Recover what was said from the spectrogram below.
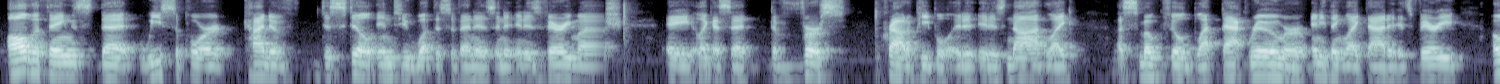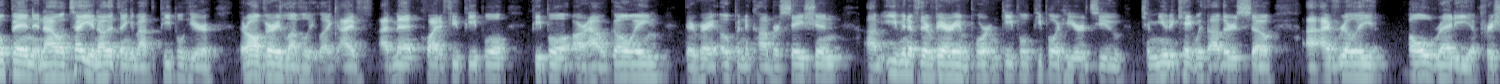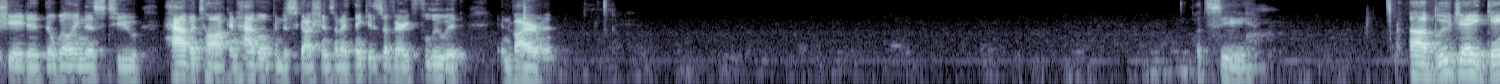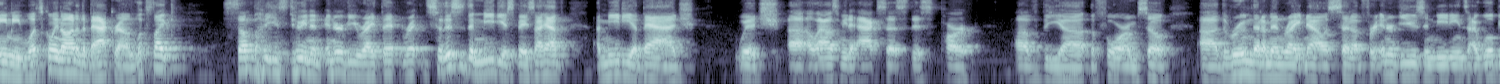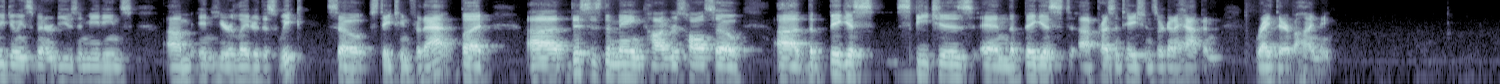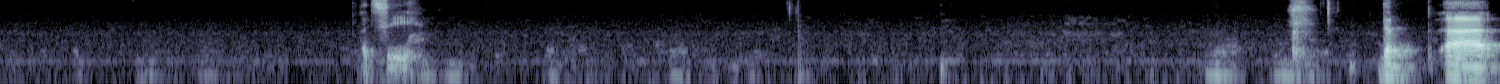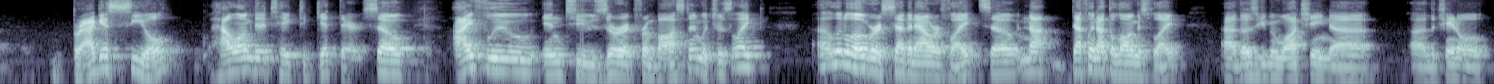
all the things that we support kind of distill into what this event is. And it, is very much a, like I said, diverse crowd of people. It, it is not like a smoke filled back room or anything like that. It's very open. And I will tell you another thing about the people here. They're all very lovely. Like I've, I've met quite a few people People are outgoing. They're very open to conversation. Um, even if they're very important people, people are here to communicate with others. So uh, I've really already appreciated the willingness to have a talk and have open discussions. And I think it's a very fluid environment. Let's see. Uh, Blue Jay Gaming, what's going on in the background? Looks like somebody's doing an interview right there. Right, so this is the media space. I have a media badge, which uh, allows me to access this part of the uh, the forum. So uh, the room that I'm in right now is set up for interviews and meetings. I will be doing some interviews and meetings um, in here later this week. So stay tuned for that. But uh, this is the main Congress hall. So uh, the biggest speeches and the biggest presentations are going to happen right there behind me. Let's see. The uh, Braga Seal. How long did it take to get there? So I flew into Zurich from Boston, which was like a little over a seven hour flight. So not definitely not the longest flight. Uh, those of you who've been watching uh, uh, the channel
